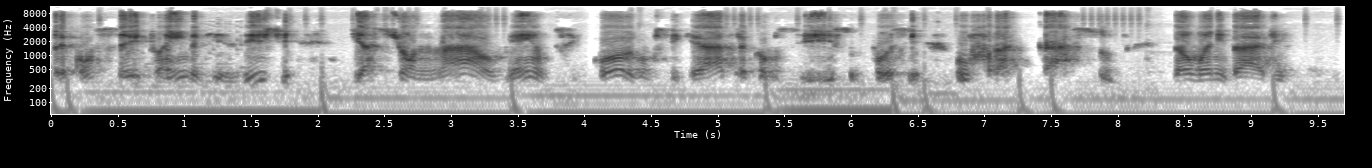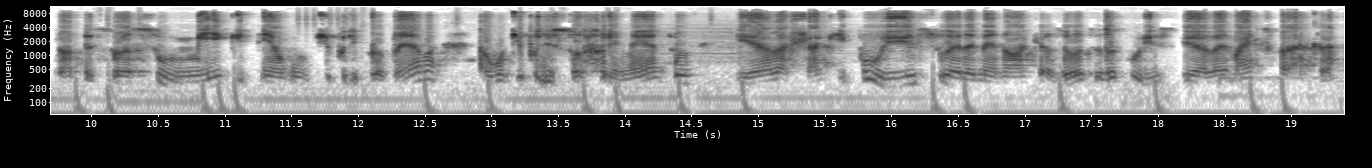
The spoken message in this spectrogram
preconceito ainda que existe que acionar alguém, um psicólogo, um psiquiatra, como se isso fosse o fracasso da humanidade. Então a pessoa assumir que tem algum tipo de problema, algum tipo de sofrimento e ela achar que por isso ela é menor que as outras ou por isso que ela é mais fraca.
